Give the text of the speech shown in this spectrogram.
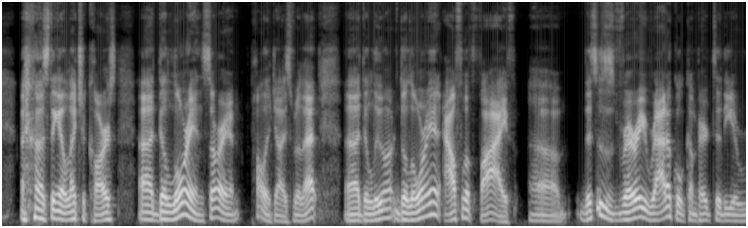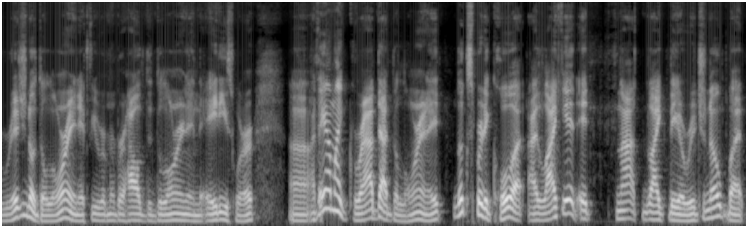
I was thinking electric cars. Uh, DeLorean. Sorry, I apologize for that. Uh, DeLorean Alpha 5. Uh, this is very radical compared to the original DeLorean, if you remember how the DeLorean in the 80s were. Uh, I think I might grab that DeLorean. It looks pretty cool. I, I like it. It's not like the original, but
